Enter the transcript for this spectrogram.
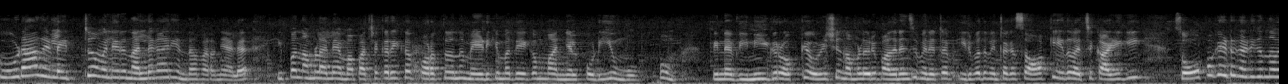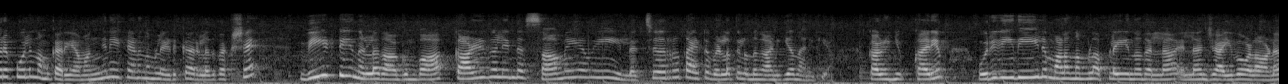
കൂടാതെയുള്ള ഏറ്റവും വലിയൊരു നല്ല കാര്യം എന്താ പറഞ്ഞാൽ ഇപ്പം നമ്മളല്ലേ അമ്മ പച്ചക്കറിയൊക്കെ പുറത്തു നിന്ന് മേടിക്കുമ്പോഴത്തേക്കും മഞ്ഞൾപ്പൊടിയും ഉപ്പും പിന്നെ വിനീഗറും ഒക്കെ ഒഴിച്ച് നമ്മളൊരു പതിനഞ്ച് മിനിറ്റ് ഇരുപത് മിനിറ്റ് ഒക്കെ സോക്ക് ചെയ്ത് വെച്ച് കഴുകി സോപ്പൊക്കെ ഇട്ട് കഴുകുന്നവരെ പോലും നമുക്കറിയാം. അങ്ങനെയൊക്കെയാണ് നമ്മൾ എടുക്കാറുള്ളത്. പക്ഷേ വീട്ടിൽ നിന്നുള്ളതാകുമ്പോൾ ആ കഴുകലിന്റെ സമയമേ ഇല്ല. ചെറുതായിട്ട് വെള്ളത്തിലൊന്ന് കാണിക്കുക നനയ്ക്കുക. കഴിഞ്ഞു. കാര്യം ഒരു രീതിയിലും വളം നമ്മൾ അപ്ലൈ ചെയ്യുന്നതല്ല. എല്ലാം ജൈവ വളമാണ്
